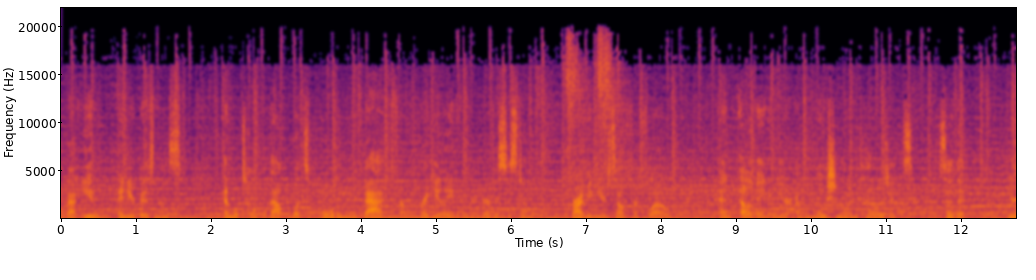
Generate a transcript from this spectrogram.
about you and your business, and we'll talk about what's holding you back from regulating your nervous system, priming yourself for flow, and elevating your emotional intelligence so that your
